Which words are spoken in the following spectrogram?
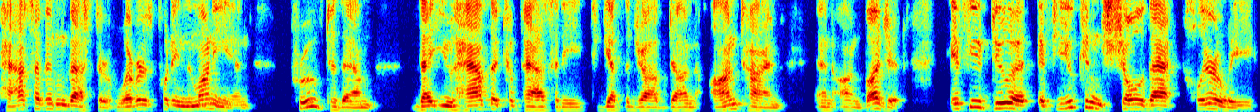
passive investor, whoever is putting the money in, prove to them that you have the capacity to get the job done on time and on budget. If you do it, if you can show that clearly,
